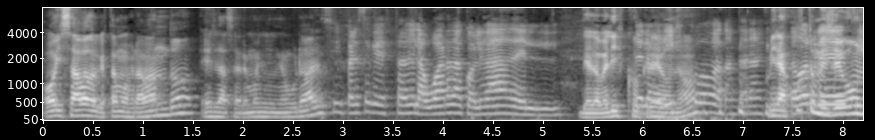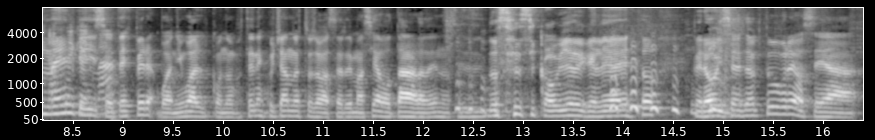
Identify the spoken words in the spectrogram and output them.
hoy sábado que estamos grabando, es la ceremonia inaugural Sí, parece que está de la guarda colgada del, del obelisco, del creo, obelisco, ¿no? va a cantar Mira, justo me llegó un no sé mail que dice, más. te espera... Bueno, igual, cuando estén escuchando esto ya va a ser demasiado tarde, no sé, no sé si conviene que lea esto, pero hoy 6 de octubre, o sea,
